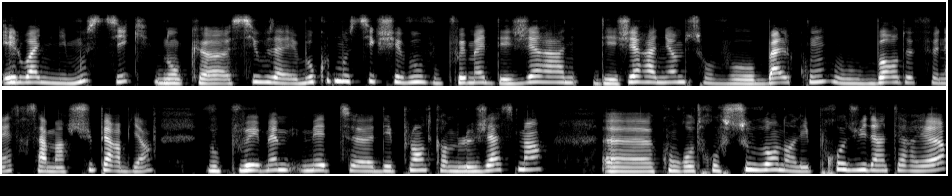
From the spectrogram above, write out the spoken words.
éloignent les moustiques. Donc si vous avez beaucoup de moustiques chez vous, vous pouvez mettre des géran des géraniums sur vos balcons ou bords de fenêtres, ça marche super bien. Vous pouvez même mettre, des plantes comme le jasmin, qu'on retrouve souvent dans les produits d'intérieur,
